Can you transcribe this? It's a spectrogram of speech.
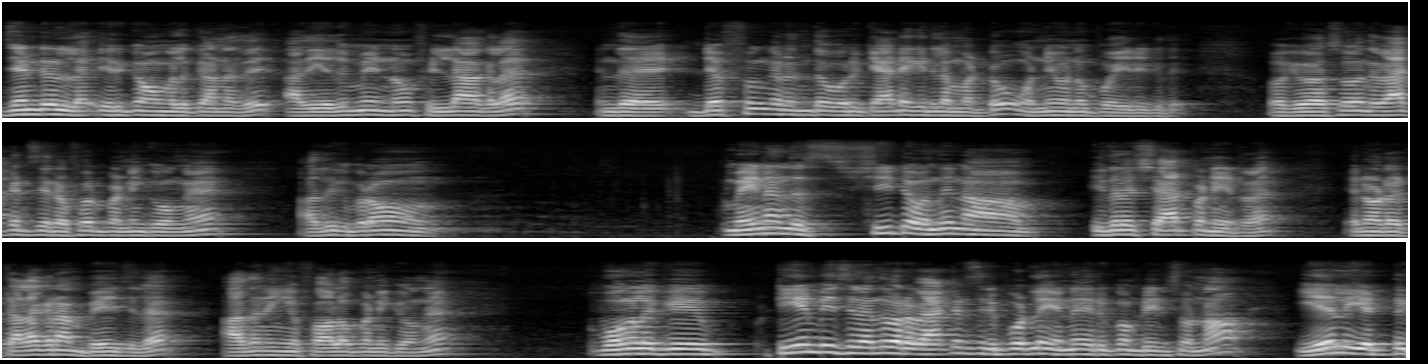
ஜென்ரலில் இருக்கவங்களுக்கானது. அது எதுவுமே இன்னும் ஃபில் ஆகலை. இந்த டெஃப்ங்கிற இந்த ஒரு கேட்டகரியில் மட்டும் ஒன்றே ஒன்று போயிருக்குது. ஓகேவா ஸோ இந்த வேக்கன்சி ரெஃபர் பண்ணிக்கோங்க. அதுக்கப்புறம் மெயினாக அந்த ஷீட்டை வந்து நான் இதில் ஷேர் பண்ணிடுறேன். என்னோடய டெலகிராம் பேஜில் அதை நீங்கள் ஃபாலோ பண்ணிக்கோங்க. உங்களுக்கு டிஎன்பிசிலேருந்து வர வேக்கன்சி ரிப்போர்ட்டில் என்ன இருக்கும் அப்படின்னு சொன்னால் ஏழு எட்டு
